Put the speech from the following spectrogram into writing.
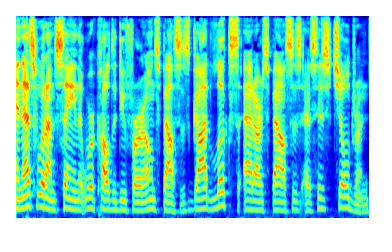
And that's what I'm saying that we're called to do for our own spouses. God looks at our spouses as his children.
